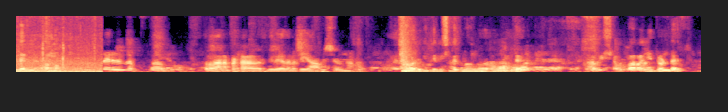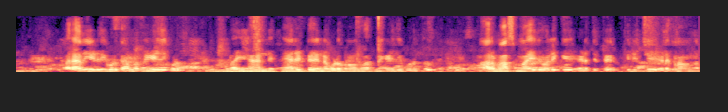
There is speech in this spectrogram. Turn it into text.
ഇല്ല ഇല്ല. വന്നോ? പ്രധാനപ്പെട്ട നിവേദനത്തെ ആവശ്യം എന്നാണ് ജോലിക്ക് തിരിച്ചെടുക്കണമെന്ന് പറഞ്ഞിട്ട് ആവശ്യം പറഞ്ഞിട്ടുണ്ട്. പരാതി എഴുതി കൊടുക്കാൻ പറഞ്ഞു എഴുതി കൊടുത്തു. ബൈ ഹാൻഡ് നേരിട്ട് തന്നെ കൊടുക്കണമെന്ന് പറഞ്ഞ് എഴുതി കൊടുത്തു. ആറ് മാസമായി ജോലിക്ക് എടുത്തിട്ട് തിരിച്ച് എടുക്കണമെന്ന്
